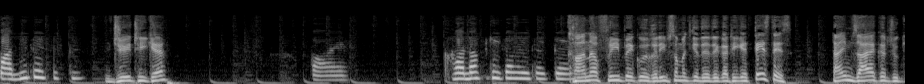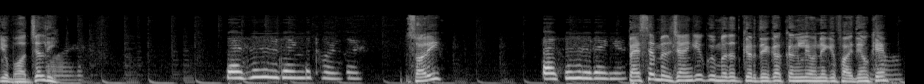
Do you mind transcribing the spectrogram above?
पानी ले सकते हैं। जी ठीक है। और खाना फ्री का मिल सकता है। खाना फ्री पे कोई गरीब समझ के दे देगा ठीक है? तेज तेज। टाइम जाया कर चुकी हो बहुत जल्दी। पैसे मिल जाएँगे थोड़े से। सॉरी पैसे मिल जाएँगे। पैसे मिल जाएँगे कोई मदद कर देगा कंगले होने के फ़ायदे ओके हाँ।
